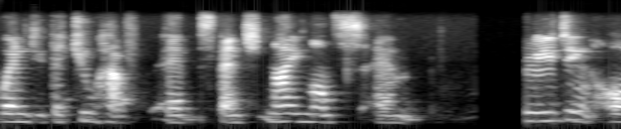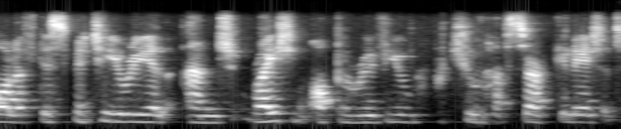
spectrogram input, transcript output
Wendi, that you have um, spent nine months um, reading all of this material and writing up a review which you have circulated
